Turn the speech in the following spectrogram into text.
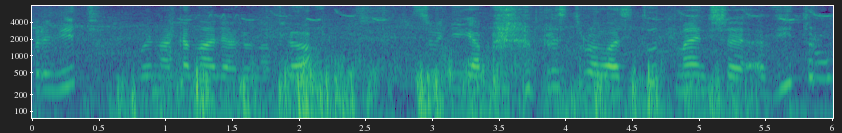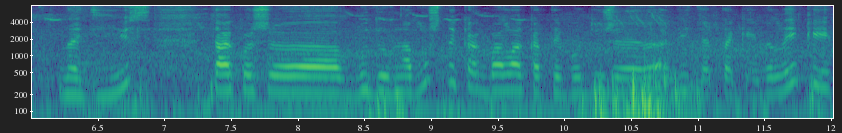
привіт! Ви на каналі Альона Фляг. Сьогодні я пристроїлась тут, менше вітру, надіюсь. Також е, буду в навушниках балакати, бо дуже вітер такий великий.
